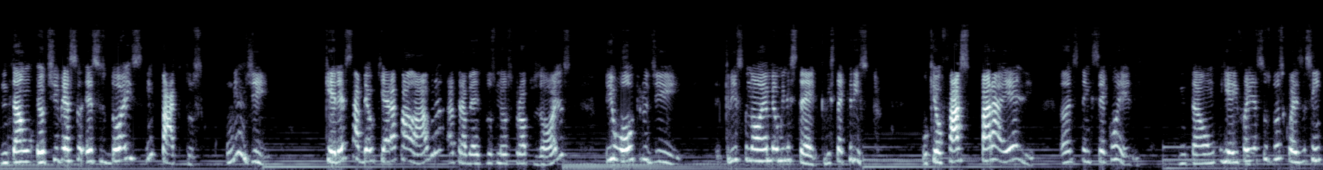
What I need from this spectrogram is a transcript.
Então eu tive essa, esses dois impactos. Um de querer saber o que era a palavra através dos meus próprios olhos, e o outro de Cristo não é meu ministério, Cristo é Cristo. O que eu faço para Ele antes tem que ser com Ele. Então, e aí foi essas duas coisas assim.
